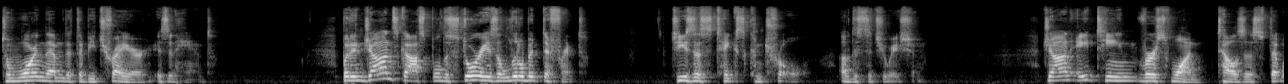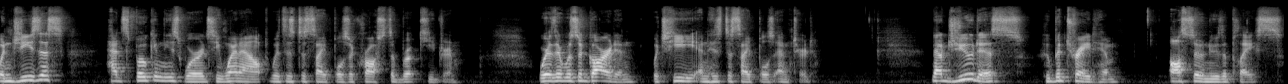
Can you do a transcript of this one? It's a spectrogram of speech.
to warn them that the betrayer is at hand. But in John's gospel, the story is a little bit different. Jesus takes control of the situation. John 18, verse 1 tells us that when Jesus had spoken these words, he went out with his disciples across the brook Kidron, where there was a garden which he and his disciples entered. Now, Judas, who betrayed him, also knew the place,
